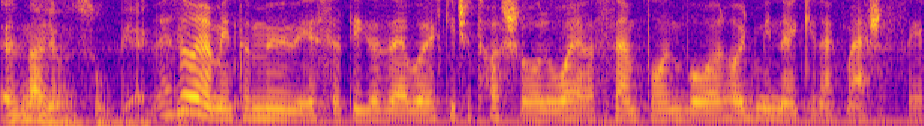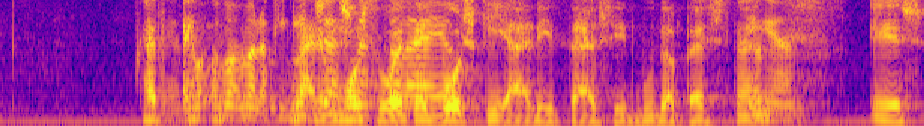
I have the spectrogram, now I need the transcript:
ez nagyon szubjektív. Ez olyan, mint a művészet igazából, egy kicsit hasonló olyan szempontból, hogy mindenkinek más a szép. Hát van- van, aki most volt egy találja. Bosch kiállítás itt Budapesten, Igen. és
